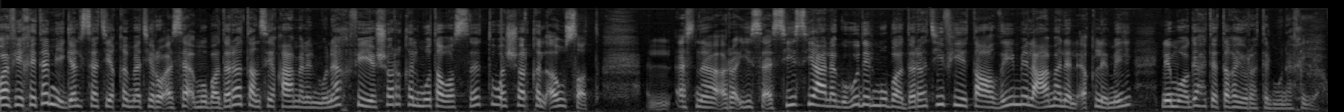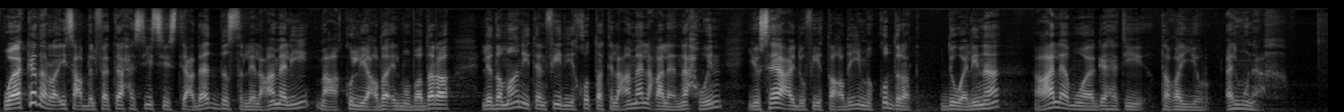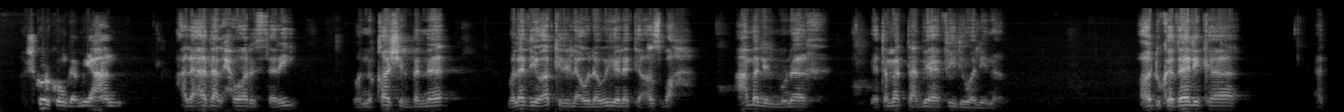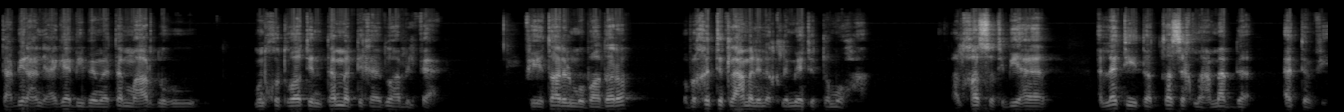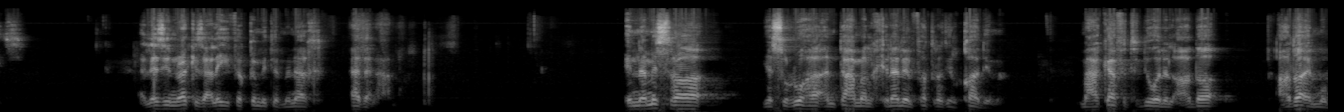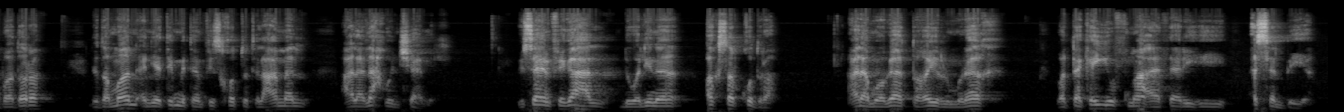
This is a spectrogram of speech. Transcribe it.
وفي ختام جلسة قمة رؤساء مبادرة تنسيق عمل المناخ في شرق المتوسط والشرق الأوسط. أثنى الرئيس السيسي على جهود المبادرة في تعظيم العمل الإقليمي لمواجهة التغيرات المناخية. وأكد الرئيس عبد الفتاح السيسي استعداد مصر للعمل مع كل أعضاء المبادرة لضمان تنفيذ خطة العمل على نحو يساعد في تعظيم قدرة دولنا على مواجهة تغير المناخ. أشكركم جميعا على هذا الحوار الثري والنقاش البناء والذي يؤكد الأولوية التي أصبح عمل المناخ يتمتع بها في دولنا. أود كذلك التعبير عن إعجابي بما تم عرضه من خطوات تم اتخاذها بالفعل في إطار المبادرة وبخطة العمل الإقليمية الطموحة الخاصة بها التي تتسق مع مبدأ التنفيذ الذي نركز عليه في قمة المناخ هذا العام. إن مصر يسرها أن تعمل خلال الفترة القادمة مع كافة الدول الأعضاء أعضاء المبادرة لضمان أن يتم تنفيذ خطة العمل على نحو شامل. يساهم في جعل دولنا أكثر قدرة على مواجهة تغير المناخ والتكيف مع آثاره السلبية.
